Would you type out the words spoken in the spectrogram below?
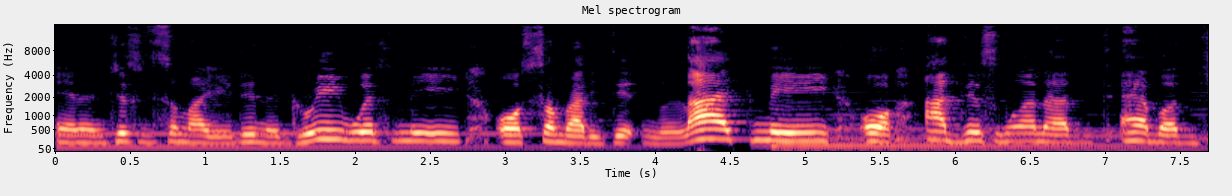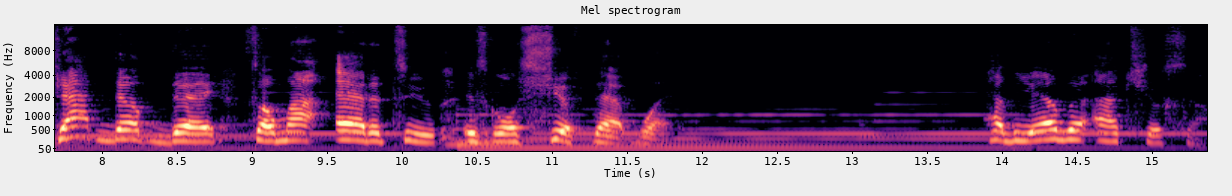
and just somebody didn't agree with me or somebody didn't like me or I just want to have a jacked up day so my attitude is going to shift that way. Have you ever asked yourself,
